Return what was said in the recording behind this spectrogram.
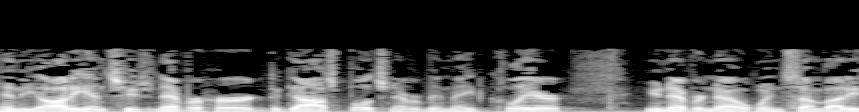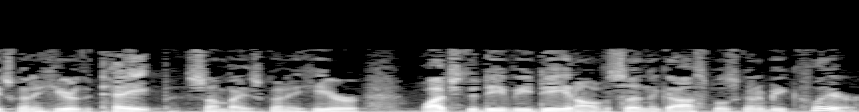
in the audience, who's never heard the gospel. It's never been made clear. You never know when somebody's going to hear the tape, somebody's going to hear, watch the DVD, and all of a sudden the gospel is going to be clear.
